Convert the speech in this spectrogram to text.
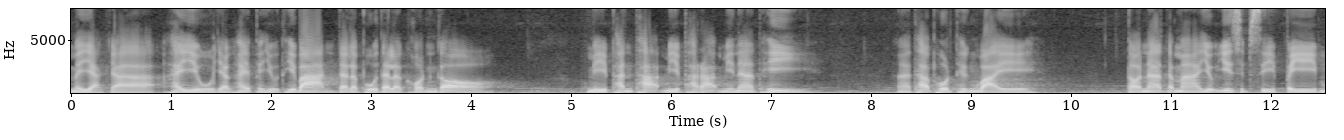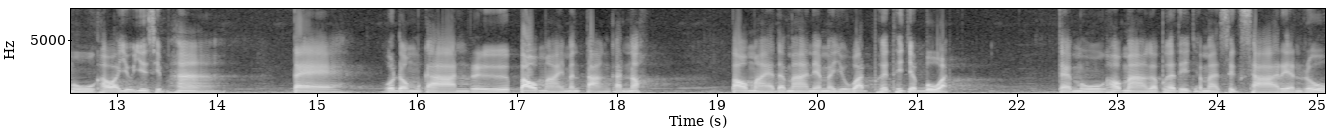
ไม่อยากจะให้อยู่อยากให้ไปอยู่ที่บ้าน แต่ละผู้แต่ละคนก็มีพันธะมีภาระมีหน้าที่ ถ้าพูดถึงวัย ตอนนาตมาอายุ 24 ปี หมูเขาอายุ 25 แต่อุดมการณ์หรือเป้าหมายมันต่างกันเนาะ เป้าหมายอาตมาเนี่ยมาอยู่วัดเพื่อที่จะบวชแต่หมูเข้ามาก็เพื่อที่จะมาศึกษาเรียนรู้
